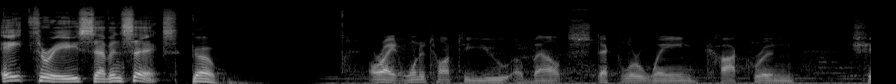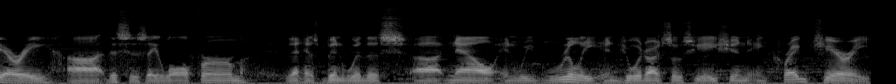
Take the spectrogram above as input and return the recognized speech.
8376 Go. All right, I want to talk to you about Steckler, Wayne, Cochran, Cherry. Uh, this is a law firm that has been with us uh, now, and we really enjoyed our association. And Craig Cherry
